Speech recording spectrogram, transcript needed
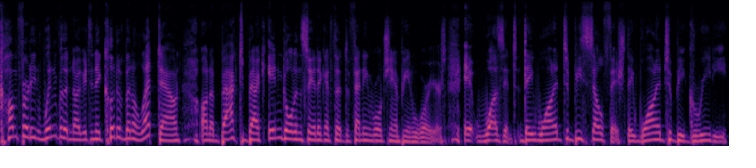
comforting win for the Nuggets, and it could have been a letdown on a back-to-back in Golden State against the defending world champion Warriors. It wasn't. They wanted to be selfish. They wanted to be greedy,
